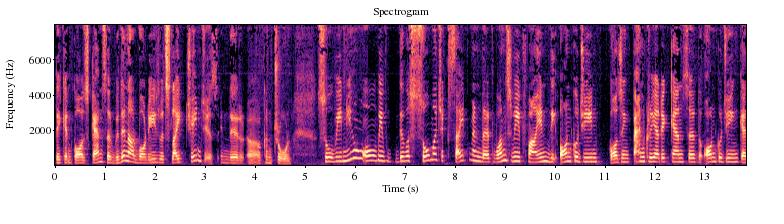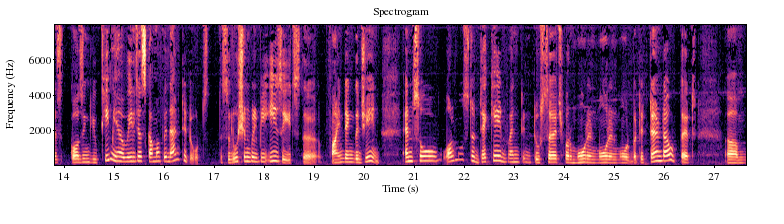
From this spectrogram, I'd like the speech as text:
They can cause cancer within our bodies with slight changes in their uh, control. So we knew, oh, we, there was so much excitement that once we find the oncogene causing pancreatic cancer, the oncogene causing leukemia, we'll just come up with antidotes. The solution will be easy. It's the finding the gene. And so almost a decade went into search for more and more and more, but it turned out that um,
